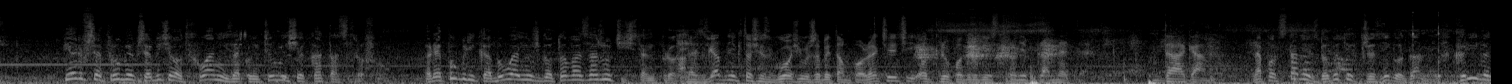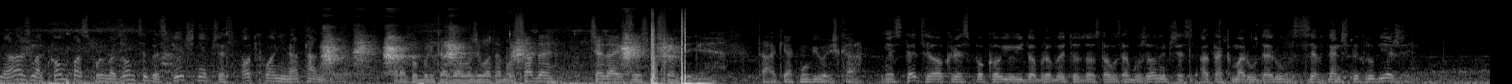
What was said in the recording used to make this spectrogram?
Pierwsze próby przebycia otchłani zakończyły się katastrofą. Republika była już gotowa zarzucić ten projekt. Ale zgadnij, kto się zgłosił, żeby tam polecieć i odkrył po drugiej stronie planetę. Dagan. Na podstawie zdobytych przez niego danych, Kree wynalazła kompas prowadzący bezpiecznie przez otchłań na Tandre. Republika założyła tam osadę, Jedi wznieśli świątynię. Tak jak mówiłeś, Karl. Niestety okres pokoju i dobrobytu został zaburzony przez atak maruderów z zewnętrznych rubieży.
